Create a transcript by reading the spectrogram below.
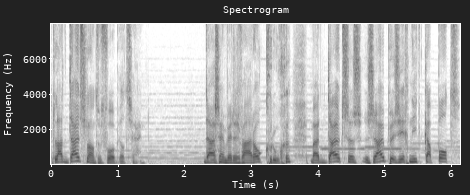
Laat Duitsland een voorbeeld zijn. Daar zijn weliswaar ook kroegen, maar Duitsers zuipen zich niet kapot.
